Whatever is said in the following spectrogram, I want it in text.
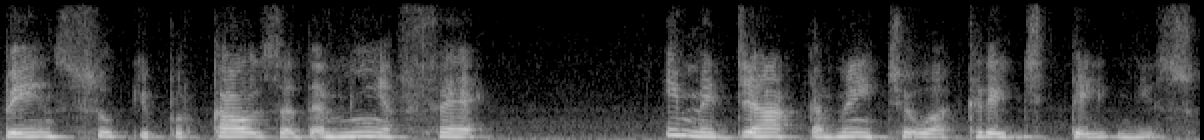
penso que por causa da minha fé, imediatamente eu acreditei nisso.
